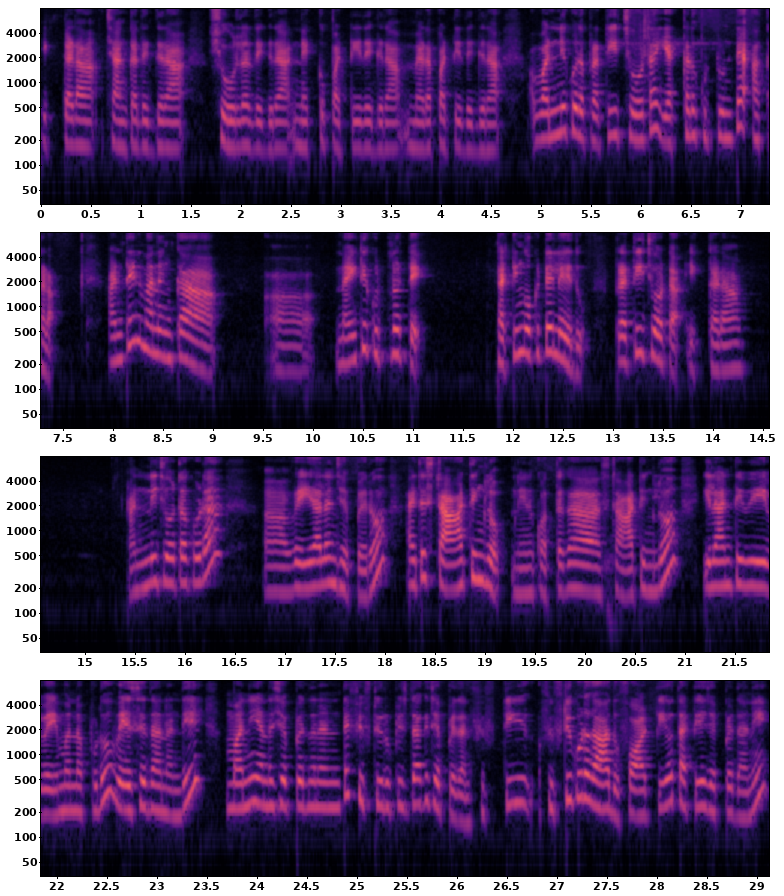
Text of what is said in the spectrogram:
ఇక్కడ చంక దగ్గర షోల్డర్ దగ్గర నెక్ పట్టీ దగ్గర మెడ పట్టీ దగ్గర అవన్నీ కూడా ప్రతి చోట ఎక్కడ కుట్టుంటే అక్కడ. అంటే మనం ఇంకా నైటీ కుట్టినట్టే. కటింగ్ ఒకటే లేదు. ప్రతి చోట ఇక్కడ అన్ని చోట కూడా వేయాలని చెప్పారు. అయితే స్టార్టింగ్లో నేను కొత్తగా స్టార్టింగ్లో ఇలాంటివి వేయమన్నప్పుడు వేసేదానండి. మనీ ఎంత చెప్పేదానంటే ఫిఫ్టీ రూపీస్ దాకా చెప్పేదాన్ని. ఫిఫ్టీ ఫిఫ్టీ కూడా కాదు ఫార్టీయో థర్టీయో చెప్పేదాన్ని.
